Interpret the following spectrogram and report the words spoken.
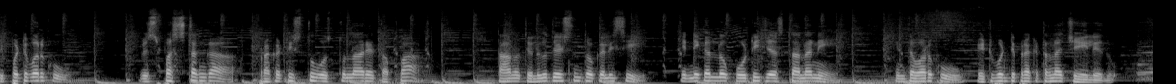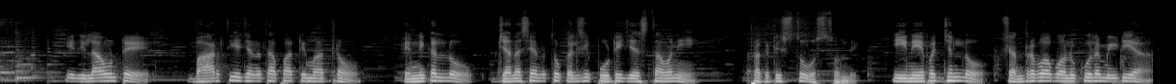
ఇప్పటి వరకు విస్పష్టంగా ప్రకటిస్తూ వస్తున్నారే తప్ప తాను తెలుగుదేశంతో కలిసి ఎన్నికల్లో పోటీ చేస్తానని ఇంతవరకు ఎటువంటి ప్రకటన చేయలేదు. ఇది ఇలా ఉంటే భారతీయ జనతా పార్టీ మాత్రం ఎన్నికల్లో జనసేనతో కలిసి పోటీ చేస్తామని ప్రకటిస్తూ వస్తుంది. ఈ నేపథ్యంలో చంద్రబాబు అనుకూల మీడియా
